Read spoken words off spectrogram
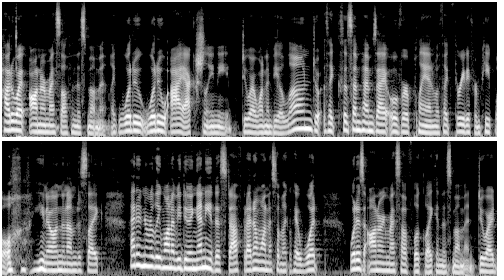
how do I honor myself in this moment? Like what do what do I actually need? Do I want to be alone? Do like so sometimes I over plan with like three different people, you know, and then I'm just like I didn't really want to be doing any of this stuff, but I don't want to so I'm like okay, what what does honoring myself look like in this moment? Do I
